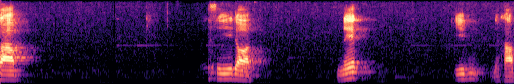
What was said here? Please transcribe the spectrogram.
กับ c dot next in นะครับ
